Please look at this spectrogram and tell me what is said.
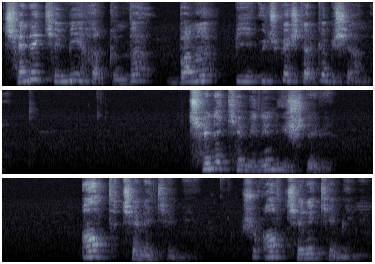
çene kemiği hakkında bana bir 3-5 dakika bir şey anlattı. Çene kemiğinin işlevi. Alt çene kemiği. Şu alt çene kemiğinin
